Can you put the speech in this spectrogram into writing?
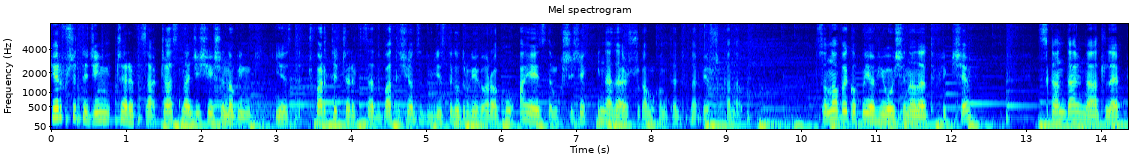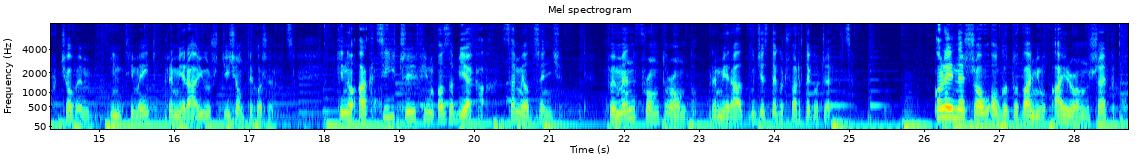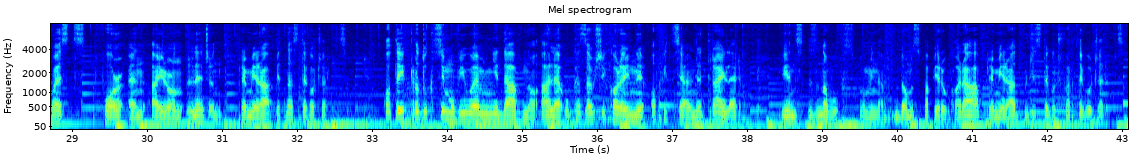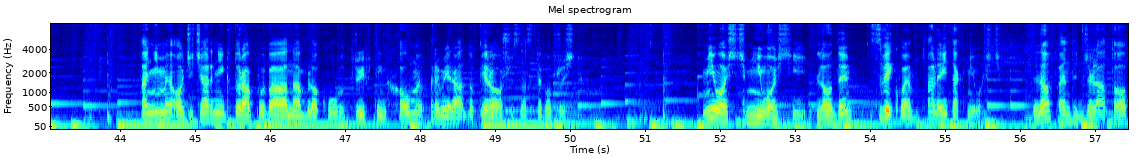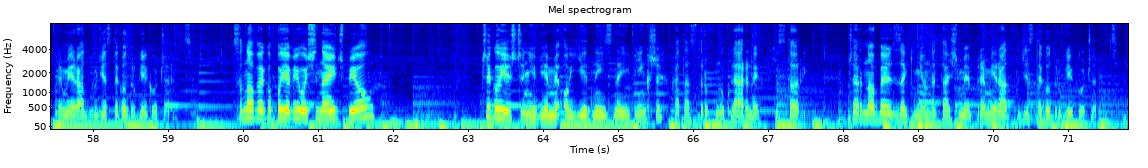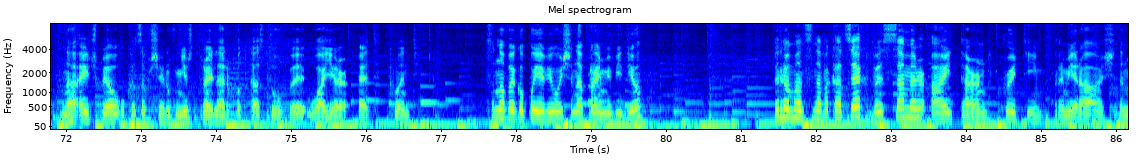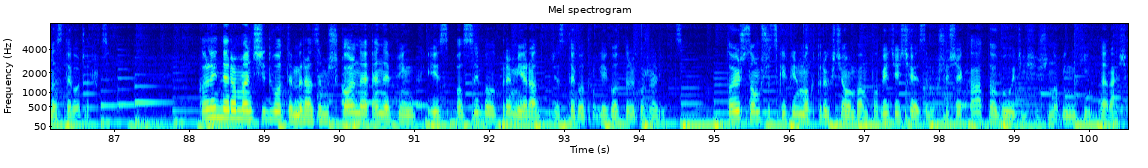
Pierwszy tydzień czerwca, czas na dzisiejsze nowinki. Jest 4 czerwca 2022 roku, a ja jestem Krzysiek i nadal szukam kontentu na pierwszy kanał. Co nowego pojawiło się na Netflixie? Skandal na tle płciowym. Intimate premiera już 10 czerwca. Kino akcji czy film o zabijakach? Sami ocencie. The Man from Toronto premiera 24 czerwca. Kolejne show o gotowaniu Iron Chef Quests for an Iron Legend, premiera 15 czerwca. O tej produkcji mówiłem niedawno, ale ukazał się kolejny oficjalny trailer, więc znowu wspominam. Dom z papieru Kora, premiera 24 czerwca. Anime o dzieciarni, która pływała na bloku Drifting Home, premiera dopiero 16 września. Miłość, miłość i lody. Zwykłe, ale i tak miłość. Love and Gelato, premiera 22 czerwca. Co nowego pojawiło się na HBO? Czego jeszcze nie wiemy o jednej z największych katastrof nuklearnych w historii? Czarnobyl, zaginione taśmy, premiera 22 czerwca. Na HBO ukazał się również trailer podcastu The Wire at 20. Co nowego pojawiło się na Prime Video? Romans na wakacjach The Summer I Turned Pretty, premiera 17 czerwca. Kolejne romansidło, tym razem szkolne Anything is Possible, premiera 22 tylko że lipca. To już są wszystkie filmy, o których chciałem wam powiedzieć. Ja jestem Krzysiek, a to były dzisiejsze nowinki. Na razie.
